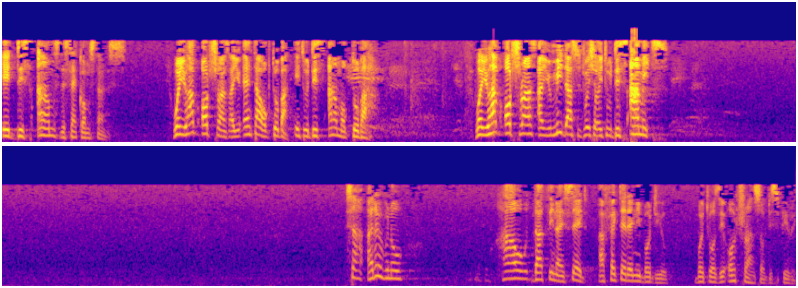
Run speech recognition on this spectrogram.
It disarms the circumstance. When you have utterance and you enter October, it will disarm October. When you have utterance and you meet that situation, it will disarm it. Sir, I don't even know how that thing I said affected anybody, but it was the utterance of the Spirit.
